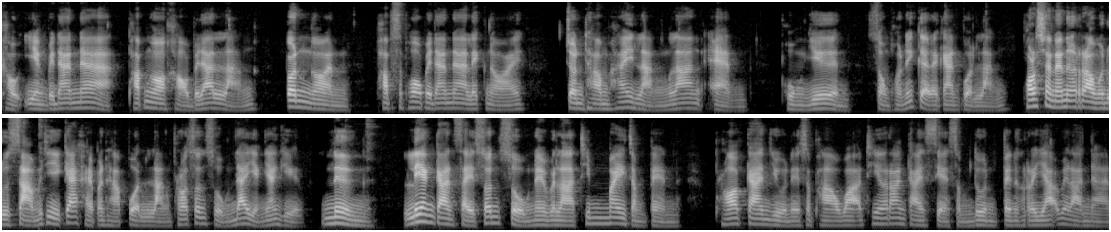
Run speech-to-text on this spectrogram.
เข่าเอียงไปด้านหน้า พับงอเข่าไปด้านหลัง ก้นงอน พับสะโพกไปด้านหน้าเล็กน้อย จนทำให้หลังล่างแอนพุงยื่น ส่งผลให้เกิดอาการปวดหลัง เพราะฉะนั้นเรามาดู 3 วิธีแก้ไขปัญหาปวดหลังเพราะส้นสูงได้อย่างยั่งยืน 1. เลี่ยงการใส่ส้นสูงในเวลาที่ไม่จำเป็น เพราะการอยู่ในสภาวะที่ร่างกายเสียสมดุลเป็นระยะเวลานาน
